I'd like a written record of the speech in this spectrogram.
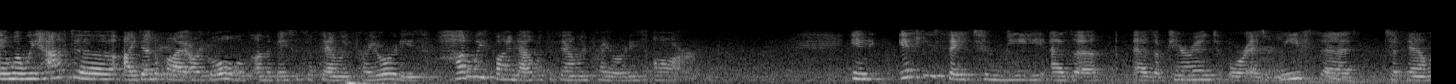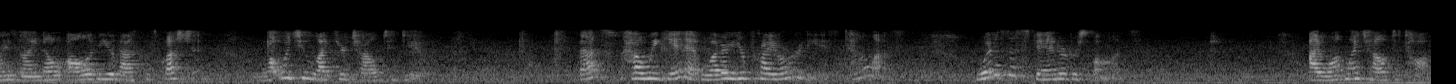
And when we have to identify our goals on the basis of family priorities, how do we find out what the family priorities are? And if you say to me as a, as a parent or as we've said to families, and I know all of you have asked this question, what would you like your child to do? That's how we get at what are your priorities. Tell us. What is the standard response? I want my child to talk.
